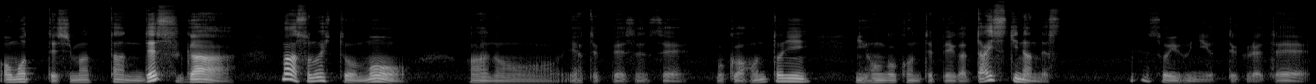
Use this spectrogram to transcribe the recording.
思ってしまったんですがまあその人もあの「いやてっぺい先生僕は本当に日本語コンテッペイが大好きなんです」ねそういうふうに言ってくれて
